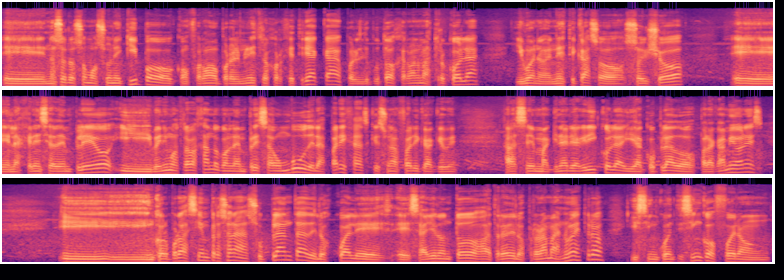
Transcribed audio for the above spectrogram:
nosotros somos un equipo conformado por el ministro Jorge Triaca, por el diputado Germán Mastrocola y bueno, en este caso soy yo, eh, en la gerencia de empleo y venimos trabajando con la empresa Umbú de las parejas, que es una fábrica que hace maquinaria agrícola y acoplados para camiones y incorporó a 100 personas a su planta, de los cuales eh, salieron todos a través de los programas nuestros y 55 fueron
